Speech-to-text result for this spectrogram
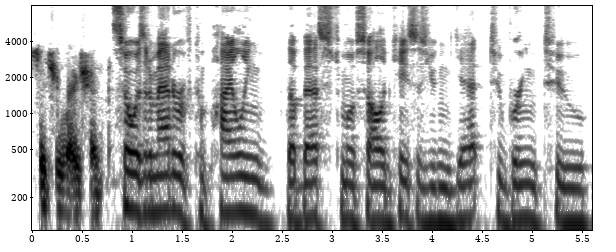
situation. So, is it a matter of compiling the best, most solid cases you can get to bring to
